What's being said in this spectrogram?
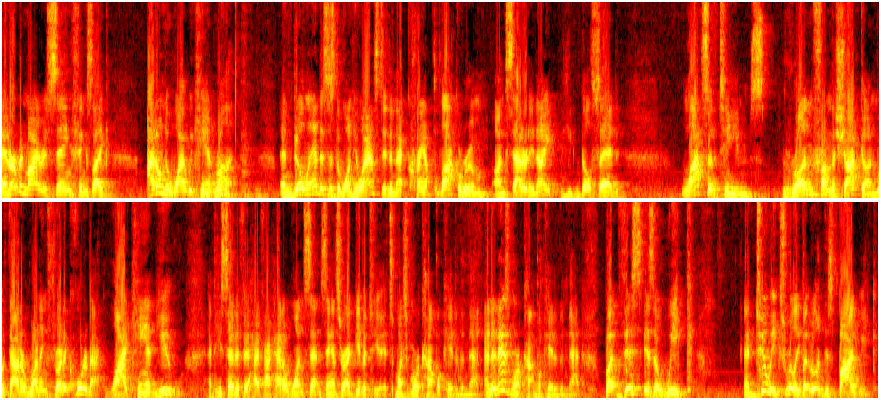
and urban meyer is saying things like i don't know why we can't run. And bill landis is the one who asked it in that cramped locker room on saturday night. He, bill said lots of teams run from the shotgun without a running threat at quarterback. Why can't you? And he said, if, it, if I had a one sentence answer, I'd give it to you. It's much more complicated than that. And it is more complicated than that. But this is a week, and two weeks really, but really this bye week,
